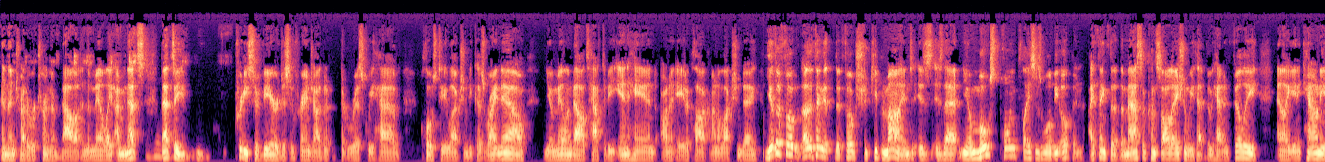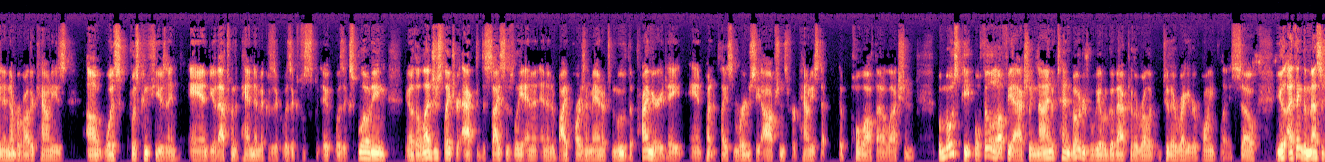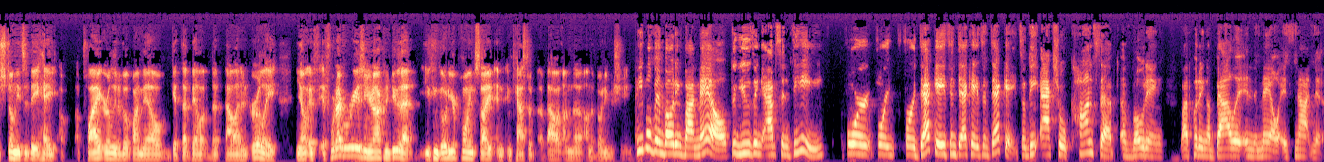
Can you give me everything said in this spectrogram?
and then try to return their ballot in the mail late. I mean, that's mm-hmm. that's a pretty severe disenfranchisement risk we have close to the election because right now, you know, mail-in ballots have to be in hand on eight o'clock on election day. The other other thing that, that folks should keep in mind is is that you know most polling places will be open. I think that the massive consolidation we had that we had in Philly and Allegheny County and a number of other counties uh, was was confusing, and you know that's when the pandemic was was was exploding. You know the legislature acted decisively and, and in a bipartisan manner to move the primary date and put in place emergency options for counties to, to pull off that election. But most people, Philadelphia, actually nine of ten voters will be able to go back to their to their regular polling place. So you know, I think the message still needs to be: Hey, apply early to vote by mail, get that ballot, that ballot in early you know, if, if for whatever reason you're not going to do that, you can go to your polling site and, and cast a, a, ballot on the on the voting machine. People have been voting by mail using absentee for for for decades and decades and decades. So the actual concept of voting by putting a ballot in the mail is not new.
